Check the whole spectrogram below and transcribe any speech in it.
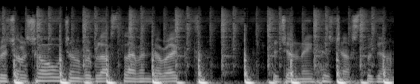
Ritual Show, John Ov3rblast Live and Direct. The journey has just begun.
